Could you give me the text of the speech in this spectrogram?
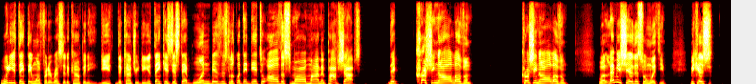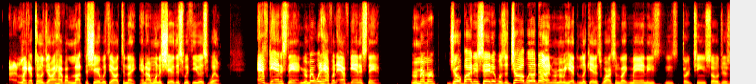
what do you think they want for the rest of the company? Do you the country? Do you think it's just that one business? Look what they did to all the small mom and pop shops. They're crushing all of them. Crushing all of them. Well, let me share this one with you because uh, like I told y'all, I have a lot to share with y'all tonight, and I want to share this with you as well. Afghanistan. You remember what happened in Afghanistan? Remember, Joe Biden said it was a job well done. Remember, he had to look at his watch and like, man, these these 13 soldiers,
